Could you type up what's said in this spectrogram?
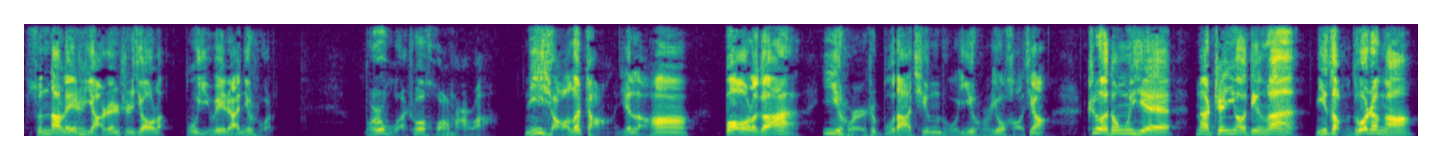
孙大雷是哑然失笑了，不以为然就说了：“不是我说黄毛啊，你小子长进了哈，报了个案，一会儿是不大清楚，一会儿又好像这东西那真要定案，你怎么作证啊？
